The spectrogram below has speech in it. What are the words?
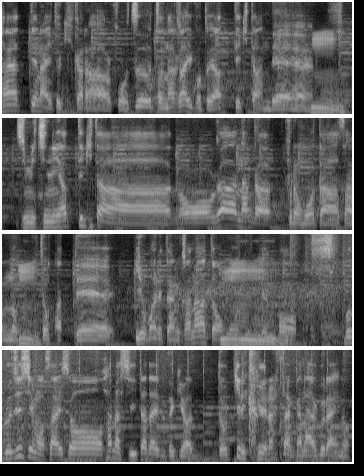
流行ってない時からこうずーっと長いことやってきたんで、うん。地道にやってきたのがなんかプロモーターさんのうん人もあって呼ばれたんかなとは思うんですけども、僕自身も最初話いただいた時はドッキリかけられたんかなぐらいの、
